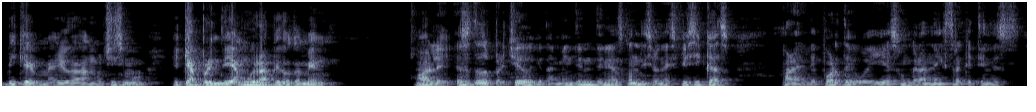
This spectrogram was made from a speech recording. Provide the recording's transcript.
vi que me ayudaban muchísimo y que aprendía muy rápido también. Vale, eso está súper chido, que también tenías condiciones físicas para el deporte, güey, y es un gran extra que tienes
